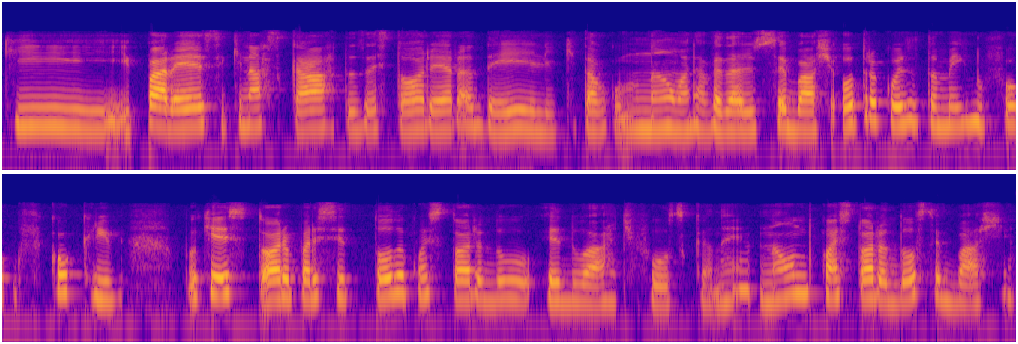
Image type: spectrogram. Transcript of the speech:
que parece que nas cartas a história era dele, que tava como não, mas na verdade o Sebastião. Outra coisa também que não ficou crível, porque a história parecia toda com a história do Eduardo Fosca, né? Não com a história do Sebastião.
